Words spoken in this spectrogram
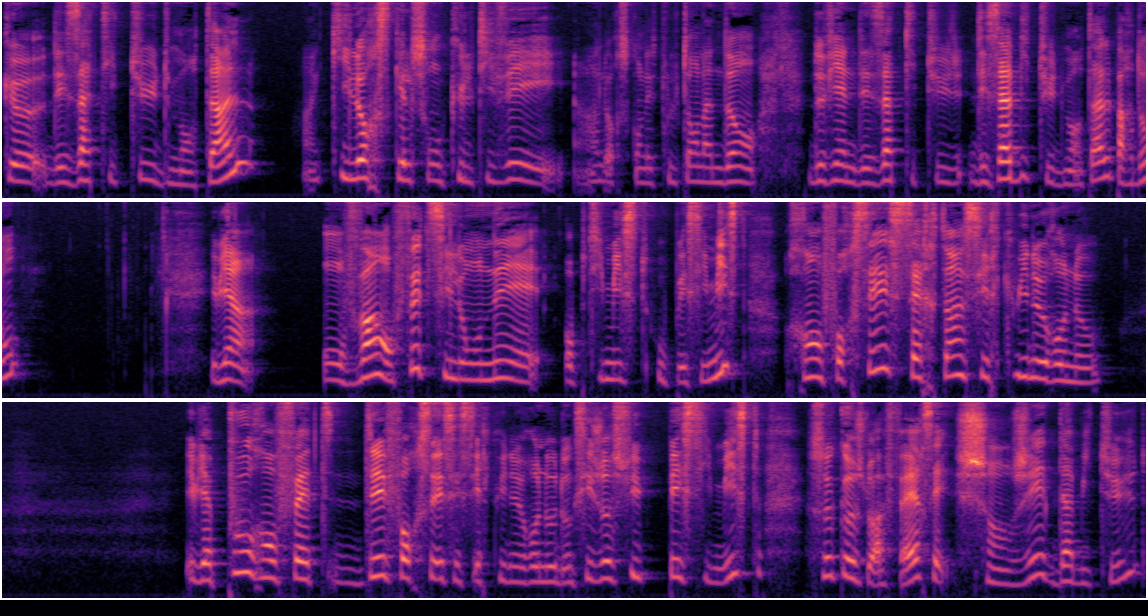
que des attitudes mentales, hein, qui, lorsqu'elles sont cultivées, hein, lorsqu'on est tout le temps là-dedans, deviennent des, des habitudes mentales, pardon, eh bien, on va en fait, si l'on est optimiste ou pessimiste, renforcer certains circuits neuronaux. Eh bien, pour en fait déforcer ces circuits neuronaux, donc si je suis pessimiste, ce que je dois faire, c'est changer d'habitude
